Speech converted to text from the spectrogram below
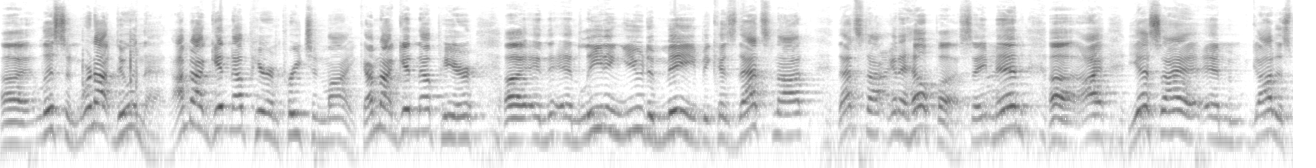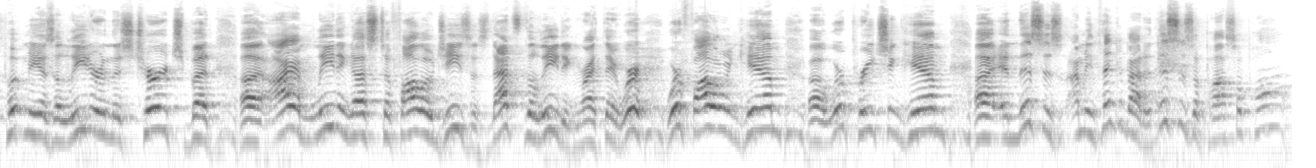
uh, listen, we're not doing that. I'm not getting up here and preaching Mike. I'm not getting up here uh, and, and leading you to me because that's not that's not going to help us. Amen. Uh, I yes, I am. God has put me as a leader in this church, but uh, I am leading us to follow Jesus. That's the leading right there. We're we're following Him. Uh, we're preaching Him, uh, and this is. I mean, think about it. This is Apostle Paul.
